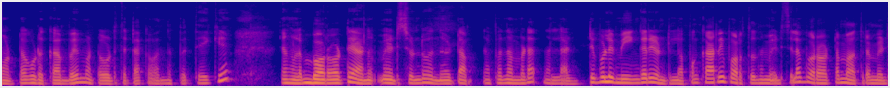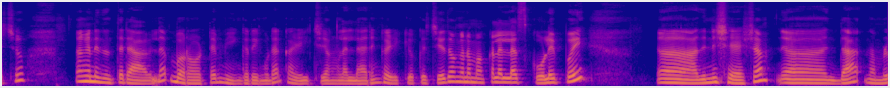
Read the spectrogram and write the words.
മുട്ട കൊടുക്കാൻ പോയി. മുട്ട കൊടുത്തിട്ടൊക്കെ വന്നപ്പോഴത്തേക്ക് ഞങ്ങൾ പൊറോട്ടയാണ് മേടിച്ചുകൊണ്ട് വന്നത് കേട്ടോ. അപ്പം നമ്മുടെ നല്ല അടിപൊളി മീൻകറി ഉണ്ടല്ലോ. അപ്പം കറി പുറത്തുനിന്ന് മേടിച്ചില്ല. പൊറോട്ട മാത്രം മേടിച്ചു. അങ്ങനെ ഇന്നത്തെ രാവിലെ പൊറോട്ടയും മീൻകറിയും കൂടെ കഴിച്ചു. ഞങ്ങളെല്ലാവരും കഴിക്കുകയൊക്കെ ചെയ്തു. അങ്ങനെ മക്കളെല്ലാം സ്കൂളിൽ പോയി. ആ, അതിന് ശേഷം ഇതാ നമ്മൾ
